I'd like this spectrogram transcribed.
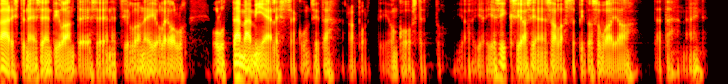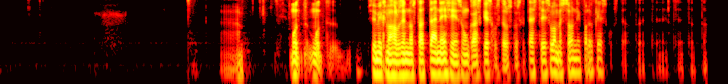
vääristyneeseen tilanteeseen, että silloin ei ole ollut, ollut tämä mielessä, kun sitä raporttia on koostettu ja, ja, ja siksi asian salassapito vajaa tätä näin. Mutta mut, syy, miksi mä halusin nostaa tämän esiin sun kanssa keskustelussa, koska tästä ei Suomessa ole niin paljon keskusteltu. Että, että, että, tota,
